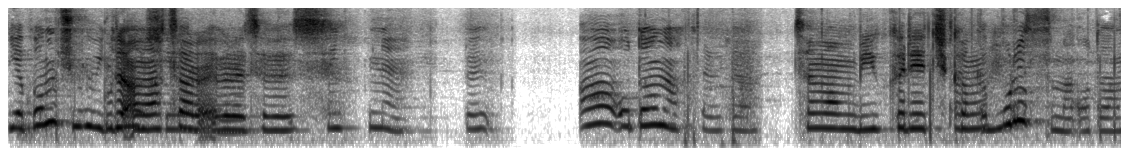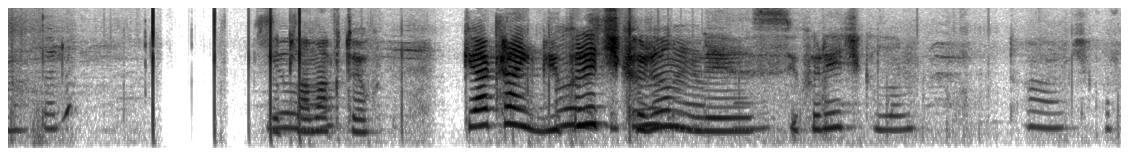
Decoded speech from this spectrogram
yapalım çünkü bir Burada tane anahtar. şey evet evet. Ne? Ben... Aa oda anahtarı ya. Tamam bir yukarıya çıkalım. dakika, burası mı oda anahtarı? Zıplamak da yok. Gel kanki yukarıya Aa, çıkaralım yok. biz. Yukarıya çıkalım. Tamam çıkalım.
